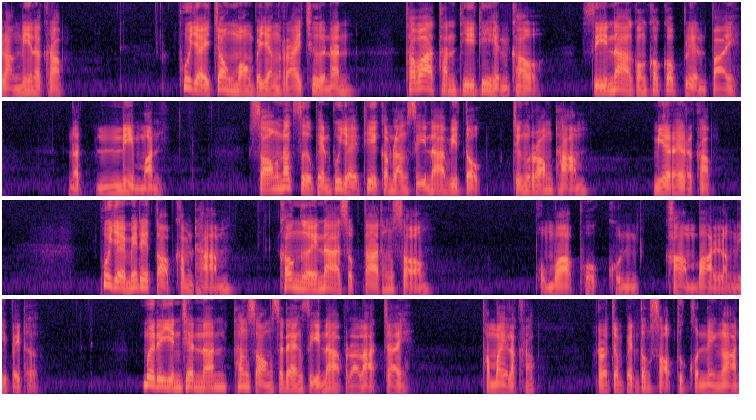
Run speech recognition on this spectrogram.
หลังนี้นะครับ ผู้ใหญ่จ้องมองไปยังรายชื่อนั้นทว่าทันทีที่เห็นเข้า สีหน้าของเขาก็เปลี่ยนไปนัดนี่มันสองนักสืบเห็นผู้ใหญ่ที่กำลังสีหน้าวิตก จึงร้องถาม มีอะไรหรอครับ ผู้ใหญ่ไม่ได้ตอบคำถาม เขาเงยหน้าสบตาทั้งสอง ผมว่าพวกคุณข้ามบ้านหลังนี้ไปเถอะ เมื่อได้ยินเช่นนั้น ทั้งสองแสดงสีหน้าประหลาดใจทำไมล่ะครับ เราจำเป็นต้องสอบทุกคนในงาน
